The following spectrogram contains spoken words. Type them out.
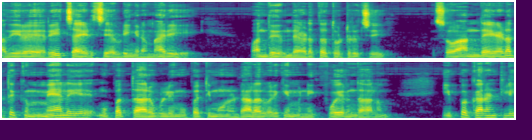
அது ரீச் ஆகிடுச்சு அப்படிங்கிற மாதிரி வந்து இந்த இடத்த தொட்டுருச்சு. ஸோ அந்த இடத்துக்கு மேலேயே முப்பத்தாறு புள்ளி முப்பத்தி மூணு டாலர் வரைக்கும் இன்றைக்கி போயிருந்தாலும் இப்போ கரண்ட்லி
